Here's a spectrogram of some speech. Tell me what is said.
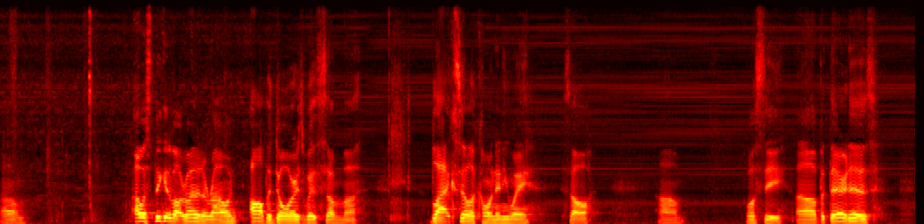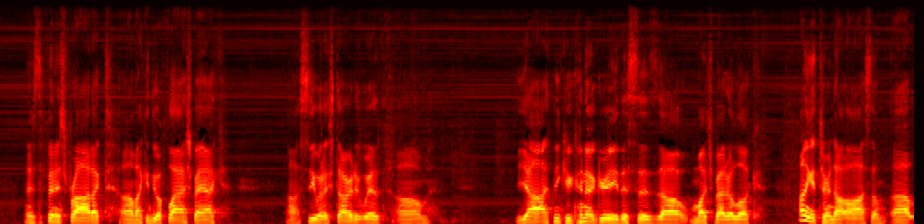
um, I was thinking about running around all the doors with some uh, black silicone anyway. So um, we'll see. Uh, but there it is. There's the finished product. Um, I can do a flashback, uh, see what I started with. Um, yeah, I think you're gonna agree. This is a much better look. I think it turned out awesome. Uh,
